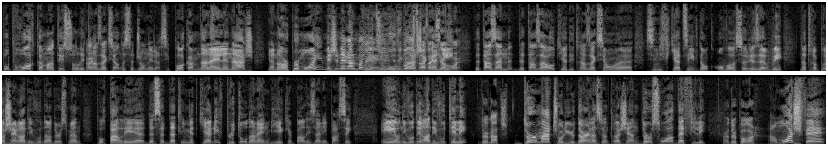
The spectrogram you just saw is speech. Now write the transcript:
pour pouvoir commenter sur les Ouais. transactions de cette journée-là. C'est pas comme dans la LNH, il y en a un peu moins, mais généralement il y a du mouvement à chaque année. ouais. De temps, à, de temps à autre, il y a des transactions euh, significatives. Donc, on va se réserver notre prochain rendez-vous dans deux semaines pour parler euh, de cette date limite qui arrive plus tôt dans la NBA que par les années passées. Et au niveau des rendez-vous télé, Deux matchs. deux matchs au lieu d'un la semaine prochaine, deux soirs d'affilée. Un deux pour un. Alors, moi, je fais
